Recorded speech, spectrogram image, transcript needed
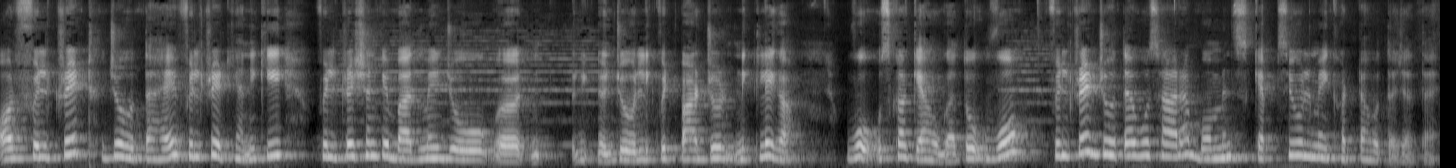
और फिल्ट्रेट जो होता है फिल्ट्रेट यानी कि फिल्ट्रेशन के बाद में जो जो लिक्विड पार्ट जो निकलेगा वो उसका क्या होगा? तो वो फिल्ट्रेट जो होता है वो सारा बोमेंस कैप्स्यूल में इकट्ठा होता जाता है।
